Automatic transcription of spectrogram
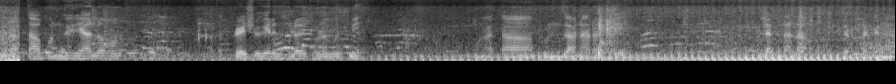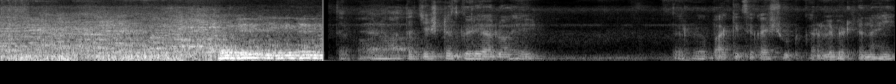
तर आता आपण घरी आलो आहोत. आता फ्रेश वगैरे झालो आहे थोडं बहुत मी. मग आता आपण जाणार आहे लग्नाला. तर लग्न तर आता ज्येष्ठच घरी आलो आहे. तर बाकीचं काय शूट करायला भेटलं नाही.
